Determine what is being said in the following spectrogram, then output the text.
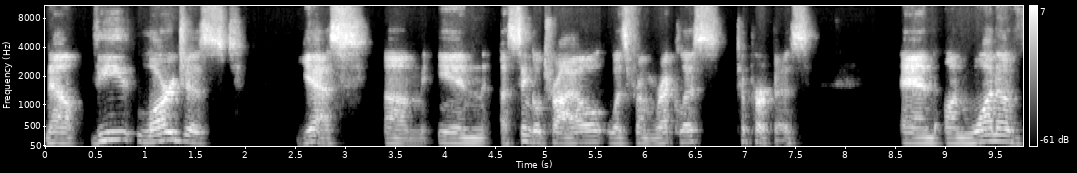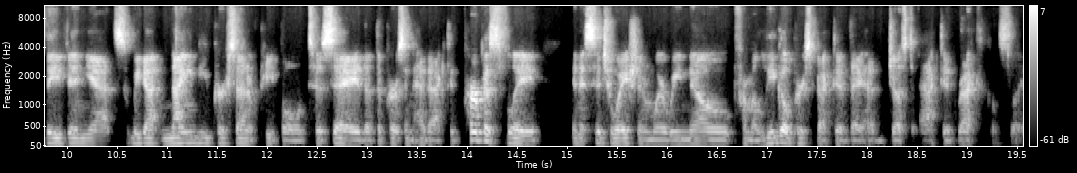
Now, the largest yes um, in a single trial was from reckless to purpose. And on one of the vignettes, we got 90% of people to say that the person had acted purposefully in a situation where we know from a legal perspective they had just acted recklessly.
